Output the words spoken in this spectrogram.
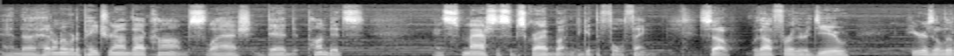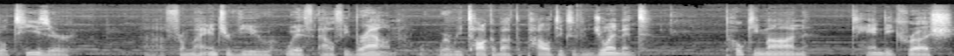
and head on over to Patreon.com/slash Dead Pundits and smash the subscribe button to get the full thing. So, without further ado, here is a little teaser uh, from my interview with Alfie Brown, where we talk about the politics of enjoyment, Pokemon, Candy Crush,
